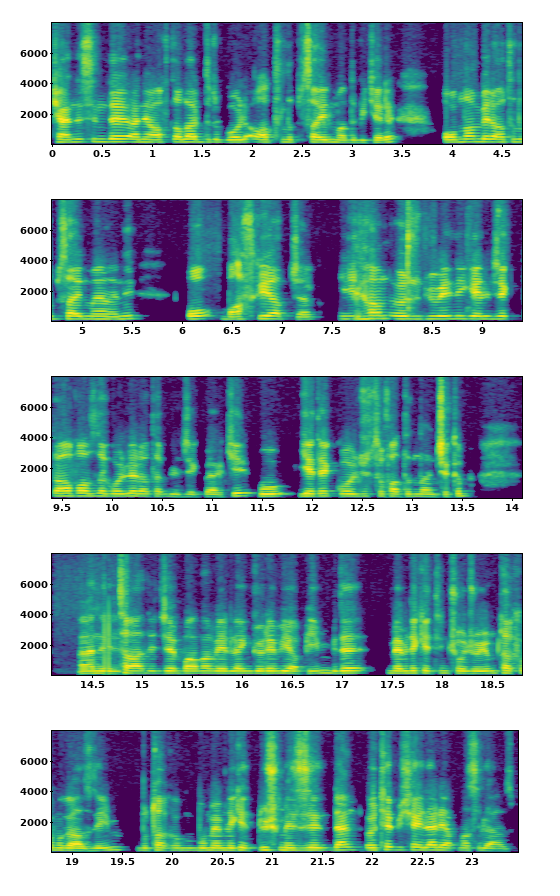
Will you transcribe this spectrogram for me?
kendisinde hani haftalardır gol atılıp sayılmadı bir kere. Ondan beri atılıp sayılmayan hani o baskıyı atacak. İlhan özgüveni gelecek daha fazla goller atabilecek belki. Bu yedek golcü sıfatından çıkıp hani sadece bana verilen görevi yapayım. Bir de memleketin çocuğuyum, takımı gazlayayım. Bu takım bu memleket düşmesinden öte bir şeyler yapması lazım.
